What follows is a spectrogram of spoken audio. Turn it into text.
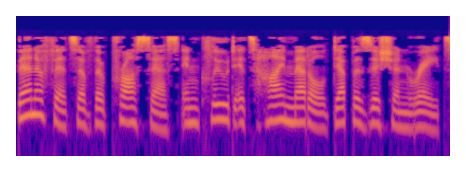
Benefits of the process include its high metal deposition rates,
